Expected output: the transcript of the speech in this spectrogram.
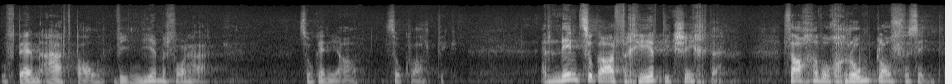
auf dem Erdball wie niemand vorher. So genial, so gewaltig. Er nimmt sogar verkehrte Geschichten, Sachen, die krumm gelaufen sind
